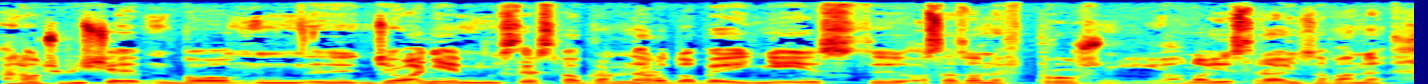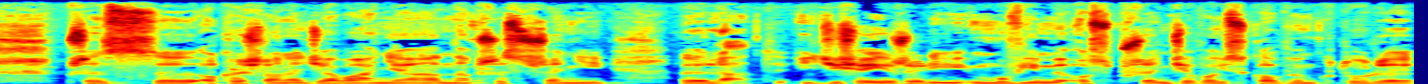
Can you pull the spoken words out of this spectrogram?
Ale oczywiście, bo mm, działanie Ministerstwa Obrony Narodowej nie jest y, osadzone w próżni. Ono jest realizowane przez y, określone działania na przestrzeni y, lat. I dzisiaj, jeżeli mówimy o sprzęcie wojskowym, który który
